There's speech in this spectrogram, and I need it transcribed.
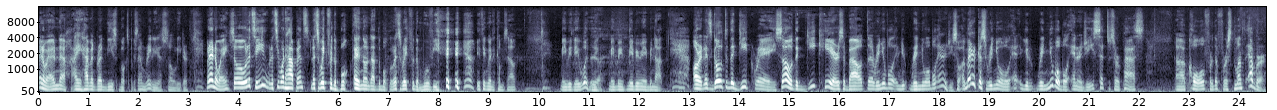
Anyway, I'm not, I haven't read these books because I'm really a slow reader. But anyway, so let's see. Let's see what happens. Let's wait for the book. Eh, no, not the book. Let's wait for the movie. you think when it comes out? Maybe they would. Yeah. Maybe, maybe, maybe not. All right, let's go to the geek ray. So the geek here is about uh, renewable renewable energy. So America's renewable e- renewable energy is set to surpass uh, coal for the first month ever.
